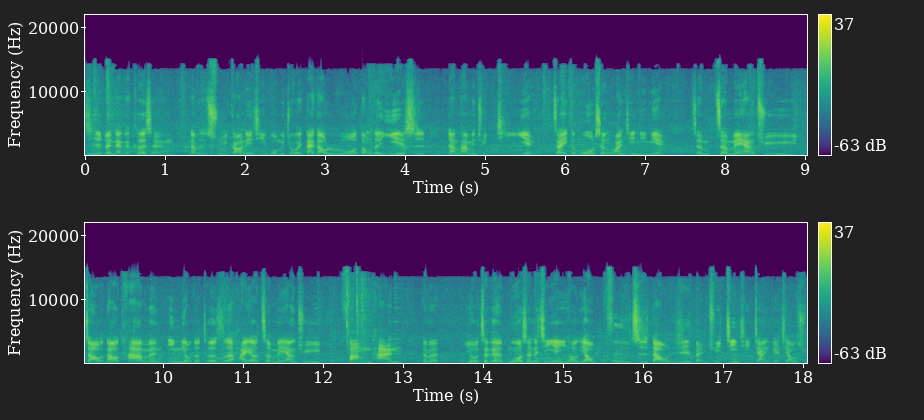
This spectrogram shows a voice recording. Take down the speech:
日本那个课程，那不是属于高年级，我们就会带到罗东的夜市，让他们去体验，在一个陌生环境里面，怎怎么样去找到他们应有的特色，还要怎么样去访谈。那么有这个陌生的经验以后，要复制到日本去进行这样一个教学。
